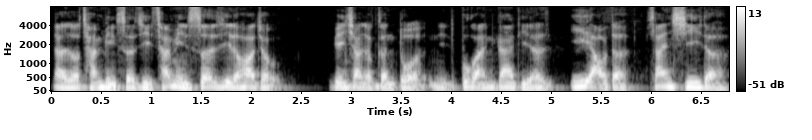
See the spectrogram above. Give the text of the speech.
再说产品设计，产品设计的话就面向就更多。你不管你刚才提的医疗的、山西的，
